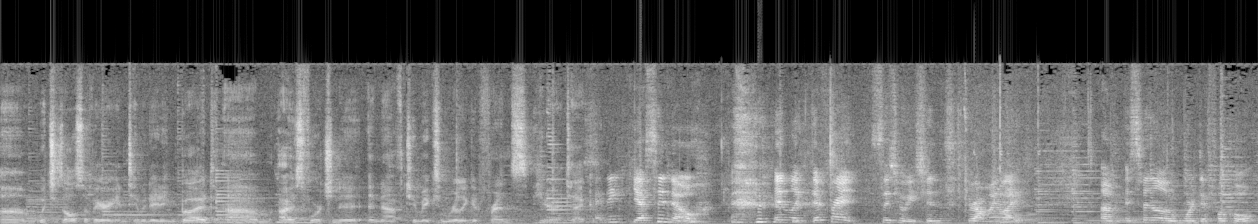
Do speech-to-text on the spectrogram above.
um, which is also very intimidating. But um, I was fortunate enough to make some really good friends here at Tech. I think yes and no. in like different situations throughout my life, um, it's been a little more difficult,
